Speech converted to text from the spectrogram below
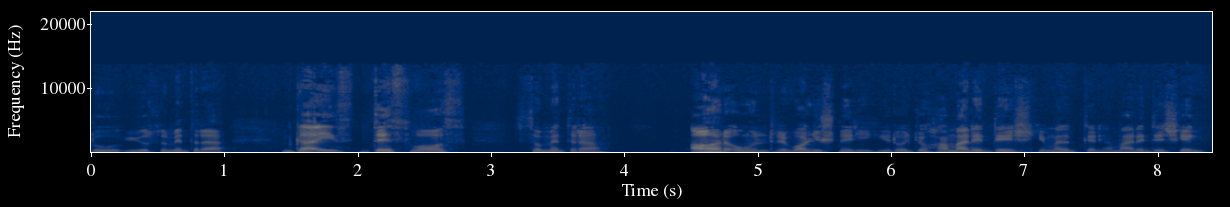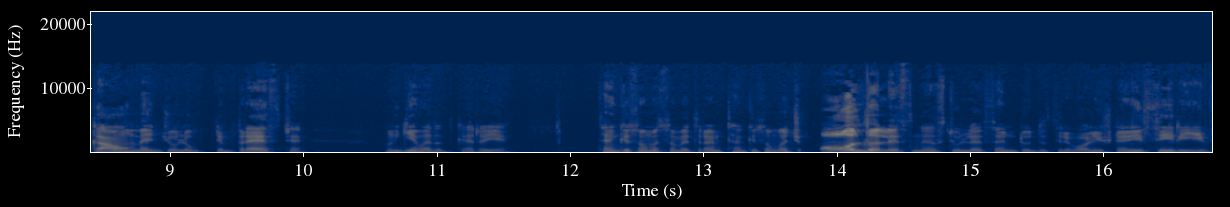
to you Sumitra guys this was Sumitra our own revolutionary हीरो जो हमारे देश की मदद करे, हमारे देश के गाँव में जो लोग डिप्रेस्ड हैं, उनकी मदद कर रही है। Thank you so much, Sumitra, and thank you so much, all the listeners, to listen to this revolutionary series.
